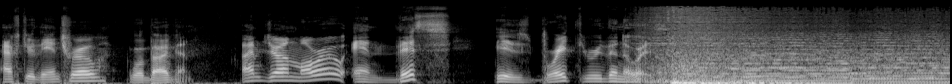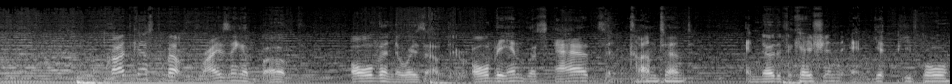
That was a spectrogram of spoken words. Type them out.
After the intro, we'll dive in. I'm Jon Morrow, and this is Break Through the Noise. Podcast about rising above all the noise out there, all the endless ads and content and notification, and get people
